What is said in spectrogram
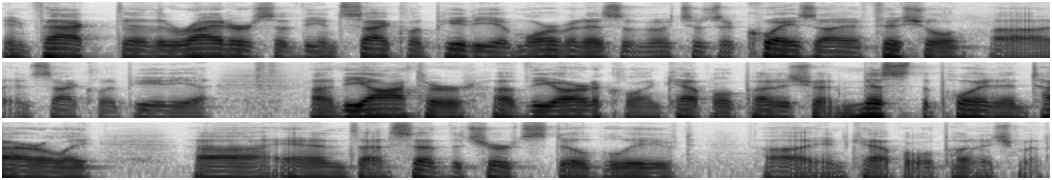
Uh, in fact, uh, the writers of the Encyclopedia of Mormonism, which is a quasi official uh, encyclopedia, uh, the author of the article on capital punishment missed the point entirely uh, and uh, said the church still believed in capital punishment.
